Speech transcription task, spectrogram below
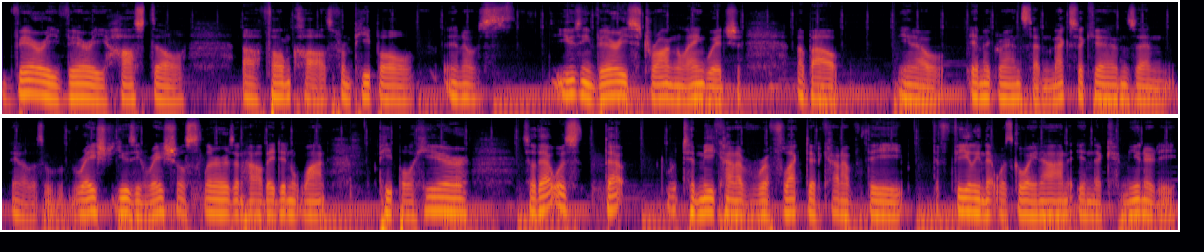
very, very hostile uh, phone calls from people, you know, using very strong language about, you know, immigrants and Mexicans and, you know, race, using racial slurs and how they didn't want people here. So that was, that to me kind of reflected kind of the, the feeling that was going on in the community.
